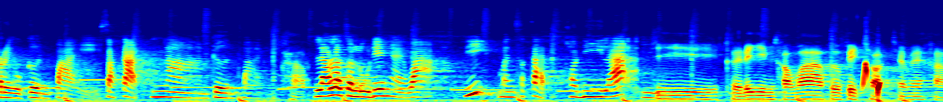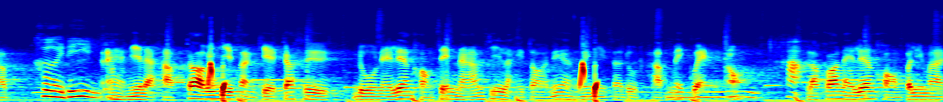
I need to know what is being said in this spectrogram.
เร็วเกินไป สกัดนานเกินไปครับแล้วเราจะรู้ได้ยังไงว่า เฮ้ยมันสกัดพอดีละอืมที่เคยได้ยินคำว่า perfect shot ใช่ไหมครับเคยได้ยินอ่าค่ะนี่แหละครับ ก็วิธีสังเกตก็คือดูในเรื่องของเส้นน้ำที่ไหลต่อเนื่องไม่มีสะดุดครับไม่แกว่งเนาะ อืมค่ะ แล้วก็ในเรื่องของปริมาณ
